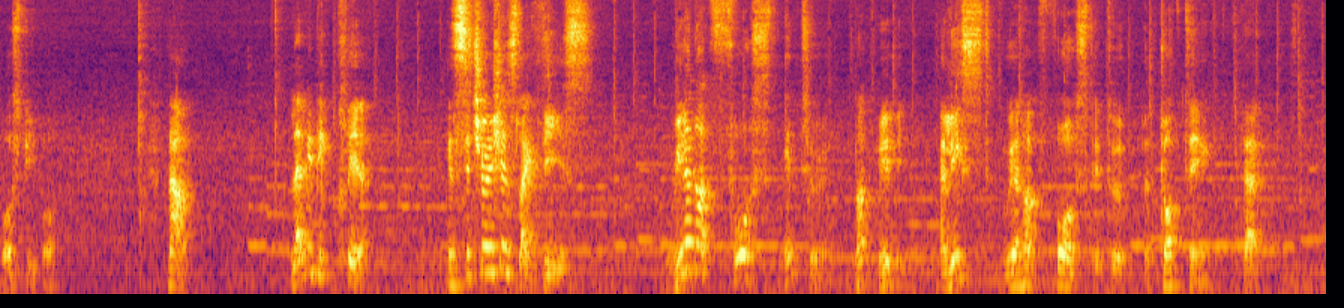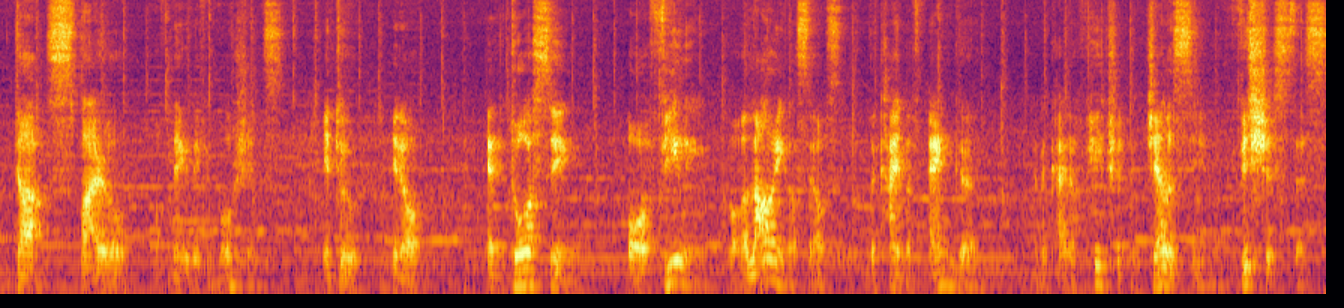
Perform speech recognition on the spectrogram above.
most people. Now, let me be clear. In situations like these, we are not forced into it. Not really. At least we are not forced into adopting that dark spiral of negative emotions, into, you know, endorsing or feeling or allowing ourselves the kind of anger and the kind of hatred and jealousy and viciousness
